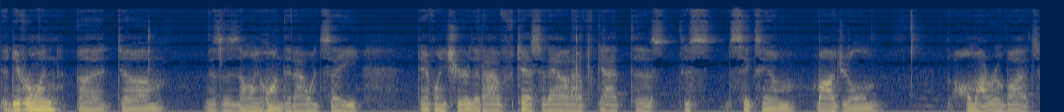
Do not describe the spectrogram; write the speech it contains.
a different one, but um, this is the only one that I would say definitely sure that I've tested out. I've got this this 6M module on all my robots.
